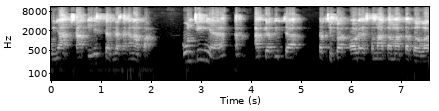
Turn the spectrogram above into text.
punya saat ini sedang dirasakan apa. Kuncinya agar tidak terjebak oleh semata-mata bahwa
